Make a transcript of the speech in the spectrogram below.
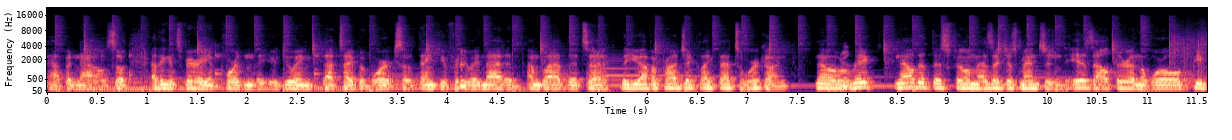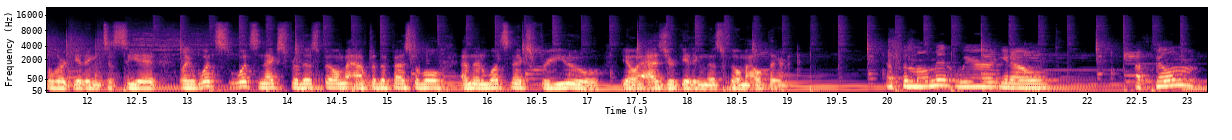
happen now. So I think it's very important that you're doing that type of work. So thank you for doing that, and I'm glad that uh, that you have a project like that to work on. Now, Rick, now that this film, as I just mentioned, is out there in the world, people are getting to see it. Like, what's what's next for this film after the festival, and then what's next for you, you know, as you're getting this film out there? At the moment, we're, you know, a film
